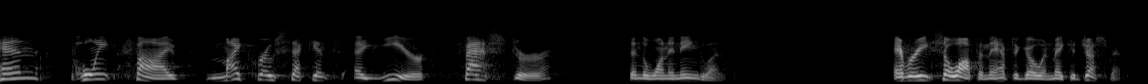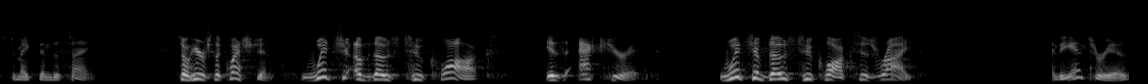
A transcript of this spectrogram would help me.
10.5 microseconds a year faster than the one in England. Every so often, they have to go and make adjustments to make them the same. So here's the question Which of those two clocks is accurate? Which of those two clocks is right? And the answer is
